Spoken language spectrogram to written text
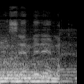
Sen vereyim.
